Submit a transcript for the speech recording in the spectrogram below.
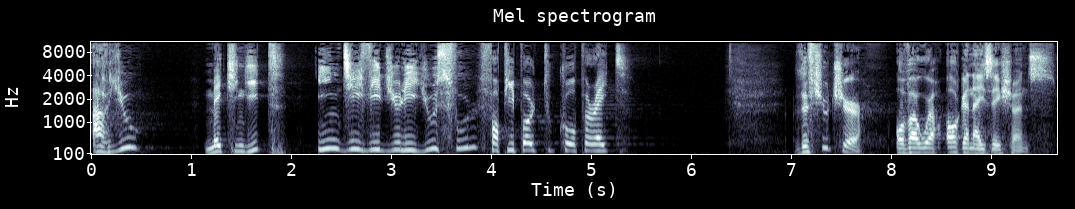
are you making it individually useful for people to cooperate? The future of our organizations,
